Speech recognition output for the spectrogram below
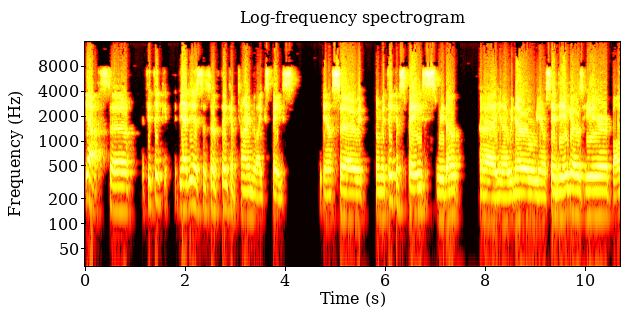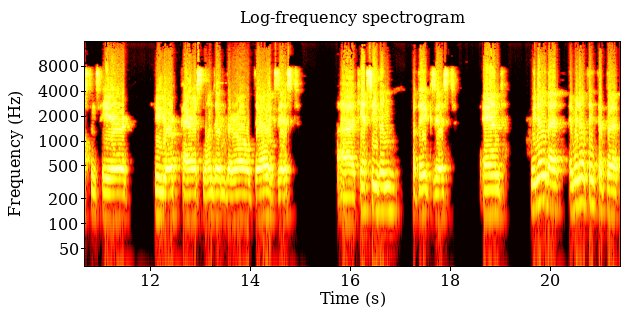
Yeah. So if you think the idea is to sort of think of time like space. You know, so it, when we think of space, we don't. Uh, you know, we know. You know, San Diego's here, Boston's here, New York, Paris, London. They're all they all exist. Uh, can't see them, but they exist, and we know that, and we don't think that the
